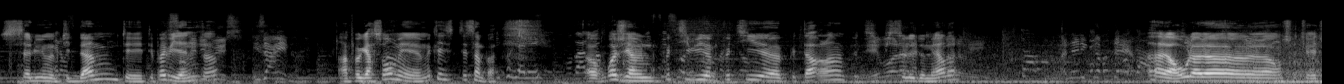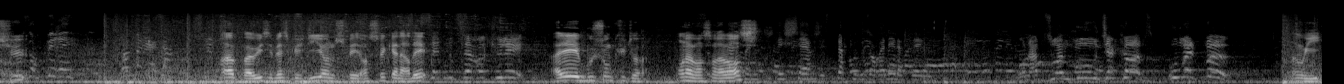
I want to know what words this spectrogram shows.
Salut ma petite dame, t'es t'es pas vilaine toi Un peu garçon, mais, mais t'es t'es sympa. Alors moi j'ai un petit, un petit euh, pétard là, un petit pistolet de merde. Alors, oulala, on se fait tirer dessus. Ah bah oui, c'est bien ce que je dis, on se fait, on se fait canarder. Allez, bouge ton cul toi. On avance, on avance. J'espère que vous en valez la peine. On a besoin de vous, Jacobs Ouvrez le feu Ah Oui.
